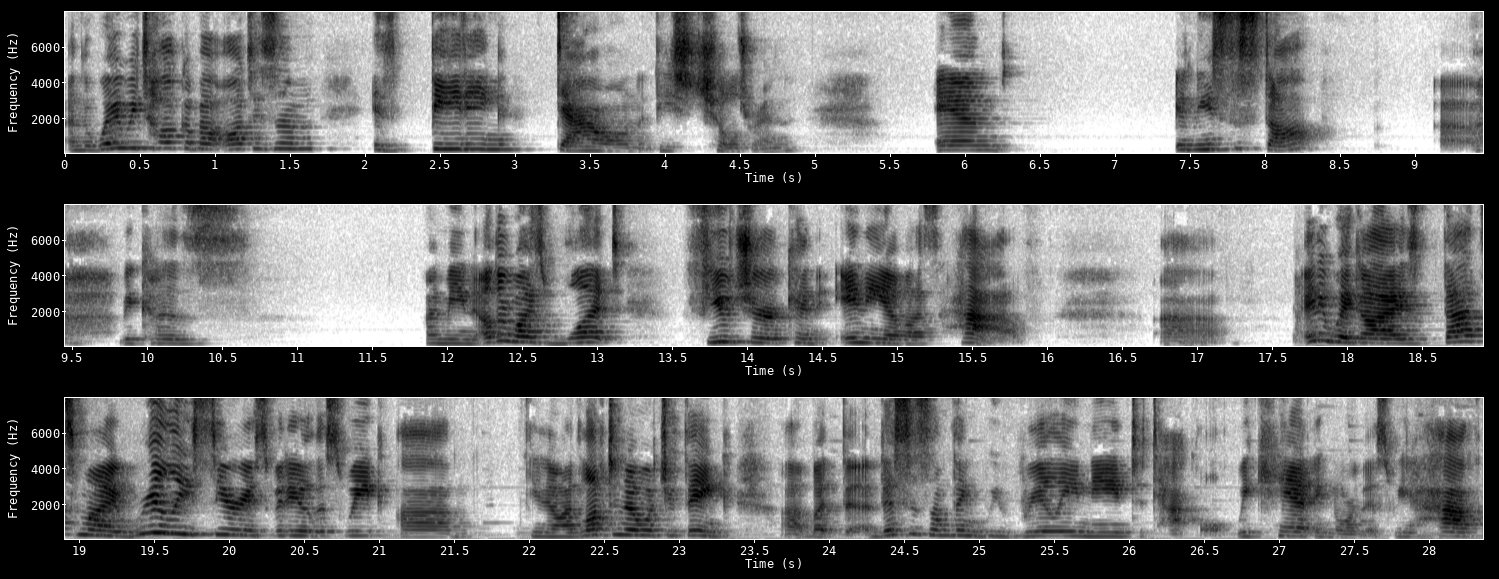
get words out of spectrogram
and the way we talk about autism is beating down these children. And it needs to stop uh, because, I mean, otherwise, what future can any of us have? Uh, anyway, guys, that's my really serious video this week. Um, you know, I'd love to know what you think, uh, but th this is something we really need to tackle. We can't ignore this. We have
